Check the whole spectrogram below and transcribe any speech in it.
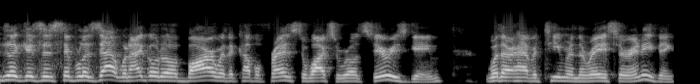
like it's as simple as that. When i go to a bar with a couple friends to watch the world series game whether i have a team in the race or anything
